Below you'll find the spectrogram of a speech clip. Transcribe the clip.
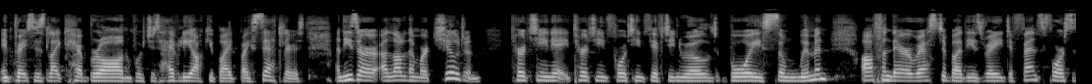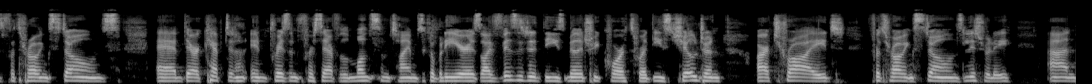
in places like Hebron, which is heavily occupied by settlers. And these are a lot of them are children, 13, 13 14, 15 year old boys, some women. Often they're arrested by the Israeli Defense Forces for throwing stones. Um, they're kept in, in prison for several several months, sometimes a couple of years. I've visited these military courts where these children are tried for throwing stones, literally, and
